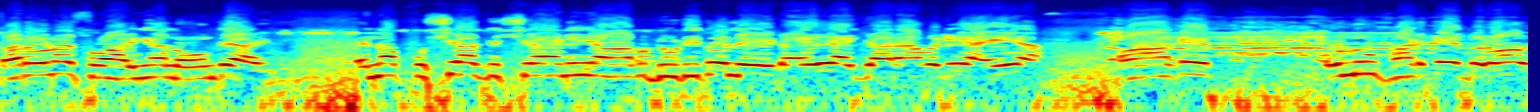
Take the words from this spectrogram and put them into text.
ਸਰ ਉਹਨਾਂ ਸਵਾਰੀਆਂ ਲਾਉਣ ਤੇ ਆਏ। ਇਹਨਾਂ ਪੁੱਛਿਆ ਗਿੱਛਿਆ ਨਹੀਂ ਆਪ ਡਿਊਟੀ ਤੋਂ ਲੇਟ ਆਏ ਆ 11 ਵਜੇ ਆਏ ਆ। ਆ ਕੇ ਉਹਨੂੰ ਫੜ ਕੇ ਗਲੋਂ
